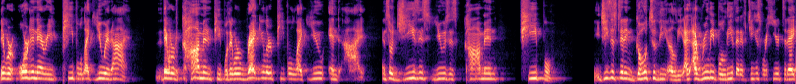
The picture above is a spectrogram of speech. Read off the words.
They were ordinary people like you and I. They were common people. They were regular people like you and I. And so Jesus uses common people. Jesus didn't go to the elite. I, I, really believe that if Jesus were here today,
